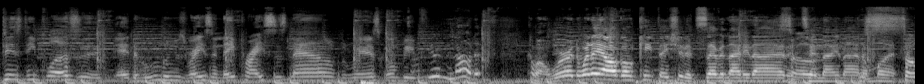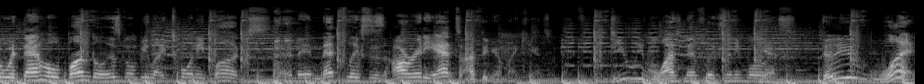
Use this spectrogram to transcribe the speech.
Disney Plus and, and Hulu's raising their prices now, where it's gonna be. You know that. Come on, where, where they all gonna keep their shit at seven ninety nine So- and ten ninety nine a month? So with that whole bundle, it's gonna be like twenty bucks, and then Netflix is already at. I think I might cancel. Do you even watch Netflix anymore? Yes. Do you? What?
